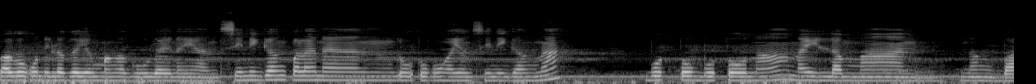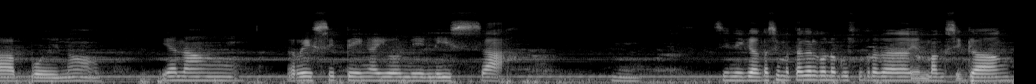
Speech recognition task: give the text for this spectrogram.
Bago ko nilagay yung mga gulay na yan. Sinigang pala na luto ko ngayon. Sinigang na buto-buto na may laman ng baboy, no? Yan ang recipe ngayon ni Lisa. Hmm. Sinigang kasi matagal ko na gusto talaga magsigang.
